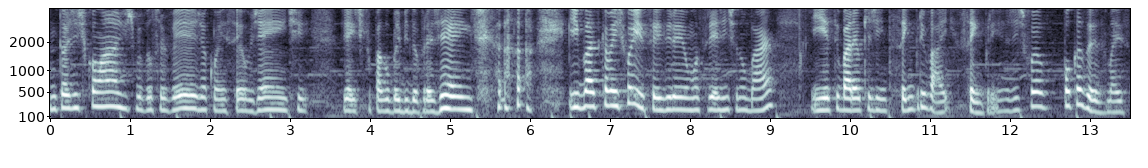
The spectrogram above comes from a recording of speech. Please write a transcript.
Então a gente ficou lá, a gente bebeu cerveja, conheceu gente, gente que pagou bebida pra gente. e basicamente foi isso. Vocês viram, eu mostrei a gente no bar. E esse bar é o que a gente sempre vai, sempre. A gente foi poucas vezes, mas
